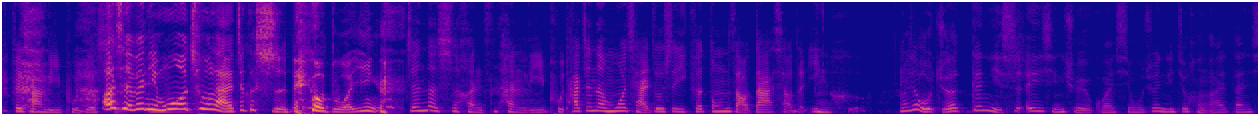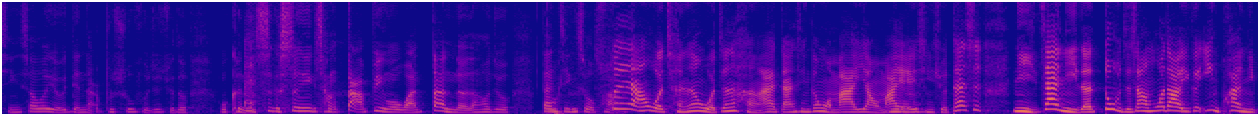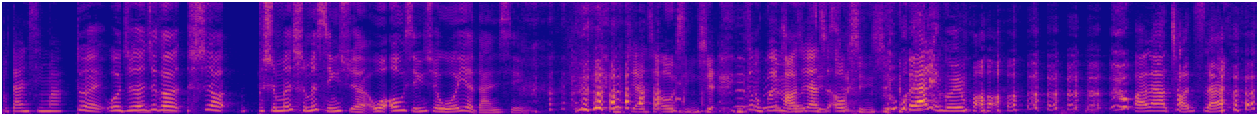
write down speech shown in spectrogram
非常离谱，就是，而且被你摸出来，这个屎得有多硬？真的是很很离谱，它真的摸起来就是一颗冬枣大小的硬核。而且我觉得跟你是 A 型血有关系，我觉得你就很爱担心，稍微有一点哪儿不舒服，就觉得我可能是个生一场大病，我完蛋了，然后就担惊受怕。虽然我承认我真的很爱担心，跟我妈一样，我妈也 A 嗯型血，但是你在你的肚子上摸到一个硬块，你不担心吗？对，我觉得这个是要什么什么型血，我 O 型血我也担心，你居然是 O 型血，你这么龟毛，居然是 O 型血。我哪里龟毛？完了要吵起来了。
